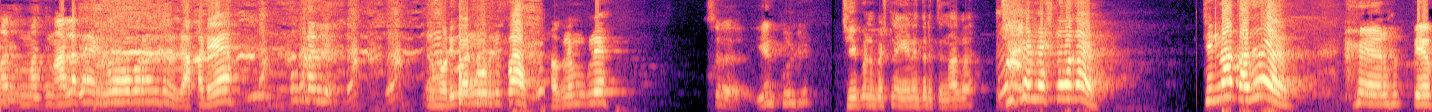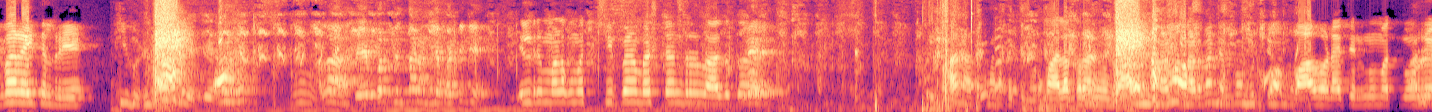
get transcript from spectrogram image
ಮತ್ ಮತ್ ಮಾಲಕ್ರ ನೀವು ಹೋಗೋರಂದ್ರಿ ಆ ಕಡೆ? ನೀವು ಹೊಡಿಬಾರ ನೋಡ್ರಿಪ್ಪ ಹಗ್ಲೆ ಮುಗ್ಲೆ. ಸರ್ ಏನ್ ಕೊಡ್ರಿ ಚೀಪ್ ಅಂಡ್ ಬೆಸ್ಟ್ ಏನೈತ್ರಿ ತಿನ್ನಾಕ? ಬೆಸ್ಟ್ ಎಷ್ಟವಾಗ ತಿನ್ನಾಕ ಅದು? ಪೇಪರ್ ಐತಲ್ರಿ. ಪೇಪರ್ ತಿಂತಾರ ಹೊಟ್ಟಿಗೆ. ಇಲ್ರಿ ಮಲಕ್ ಮತ್ ಅಂಡ್ ಬೆಸ್ಟ್ ಅಂದ್ರಲ್ಲ ಅದಕ್ಕೆ. ಮಾಲಕರ ನೀವು ಬಾಳ್ ಹೊಡಾತಿರಿ ನೀವು ಮತ್ ನೋಡ್ರಿ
